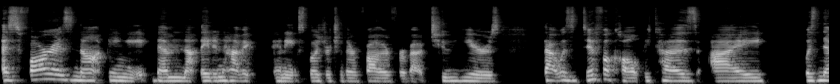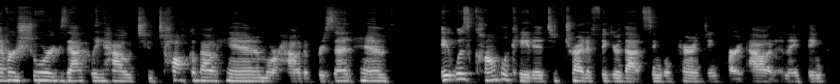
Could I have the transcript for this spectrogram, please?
as far as not being them not they didn't have any exposure to their father for about 2 years, that was difficult because I was never sure exactly how to talk about him or how to present him. It was complicated to try to figure that single parenting part out. And I think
